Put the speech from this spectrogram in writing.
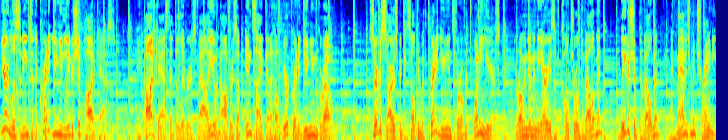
You're listening to the Credit Union Leadership Podcast, a podcast that delivers value and offers up insight that'll help your credit union grow. ServiceStar has been consulting with credit unions for over 20 years, growing them in the areas of cultural development, leadership development, and management training.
